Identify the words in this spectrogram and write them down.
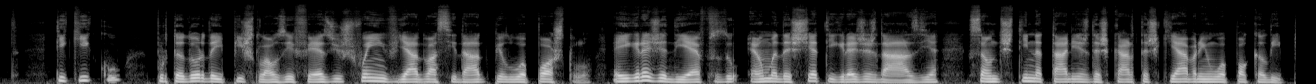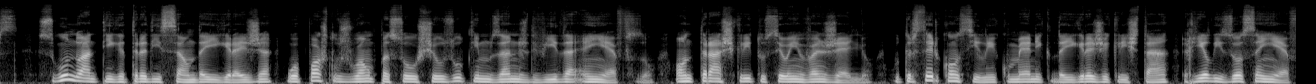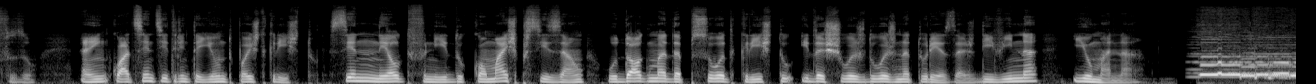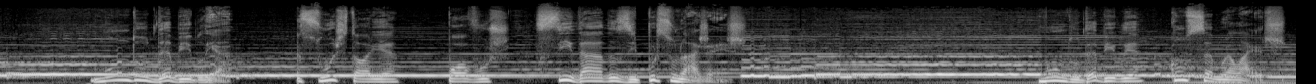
Tiquico portador da Epístola aos Efésios, foi enviado à cidade pelo apóstolo. A igreja de Éfeso é uma das sete igrejas da Ásia que são destinatárias das cartas que abrem o Apocalipse. Segundo a antiga tradição da Igreja, o apóstolo João passou os seus últimos anos de vida em Éfeso, onde terá escrito o seu Evangelho. O terceiro concílio ecuménico da Igreja Cristã realizou-se em Éfeso em 431 d.C., sendo nele definido com mais precisão o dogma da pessoa de Cristo e das suas duas naturezas, divina e humana. Mundo da Bíblia. A sua história, povos, cidades e personagens. Mundo da Bíblia com Samuel Ayres.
